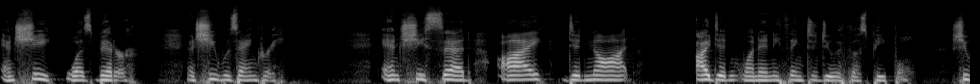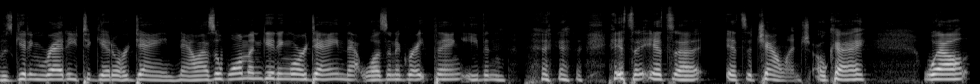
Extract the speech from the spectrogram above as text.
And she was bitter and she was angry. And she said, I did not, I didn't want anything to do with those people. She was getting ready to get ordained. Now, as a woman getting ordained, that wasn't a great thing. Even it's a it's a it's a challenge, okay? Well,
